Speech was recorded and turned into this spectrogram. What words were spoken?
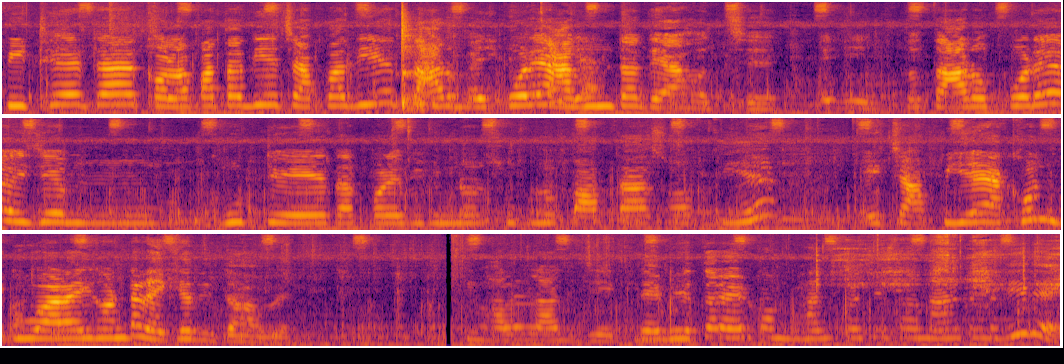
পিঠেটা কলা পাতা দিয়ে চাপা দিয়ে তার উপরে আগুনটা দেয়া হচ্ছে। তো তার উপরে ওই যে ঘুঁটে তারপরে বিভিন্ন শুকনো পাতা সব দিয়ে এই চাপিয়ে এখন দু আড়াই ঘণ্টা রেখে দিতে হবে। কি ভালো লাগছে। ভেতরে এরকম ভাঁজ করছিস তো নারকেলটা দিয়ে দে।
